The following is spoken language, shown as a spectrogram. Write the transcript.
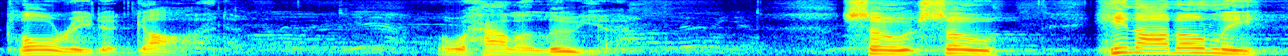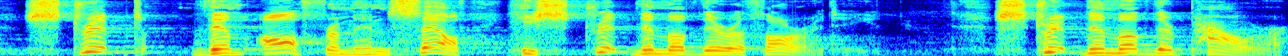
Glory to God. Oh, hallelujah. So, so he not only stripped them off from himself, he stripped them of their authority, stripped them of their power,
